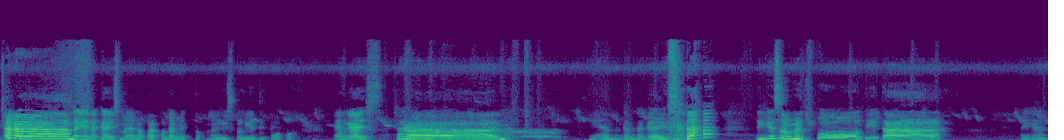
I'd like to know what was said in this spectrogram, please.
Charan! Ayan na guys, may ano pa ako damit to. May spaghetti po ako. Ayan guys. Charan! Ayan, ang ganda guys. Thank you so much po, tita. Ayan.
